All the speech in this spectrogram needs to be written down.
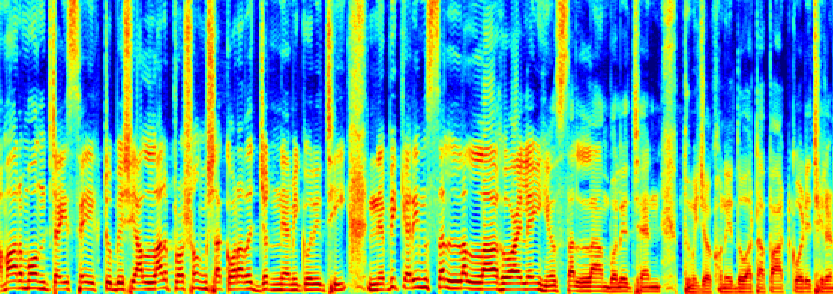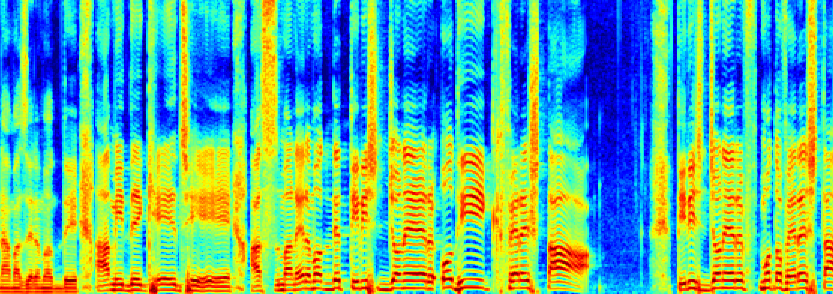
আমার মন চাইছে একটু বেশি আল্লাহর প্রশংসা করার জন্য আমি করেছি। নবী করিম সাল্লাহ আলাইসাল্লাম বলেছেন, তুমি যখন এই দোয়াটা পাঠ করেছিলে নামাজের মধ্যে, আমি দেখেছি আসমানের মধ্যে তিরিশ জনের অধিক ফেরেশতা, তিরিশ জনের মতো ফেরেশতা,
